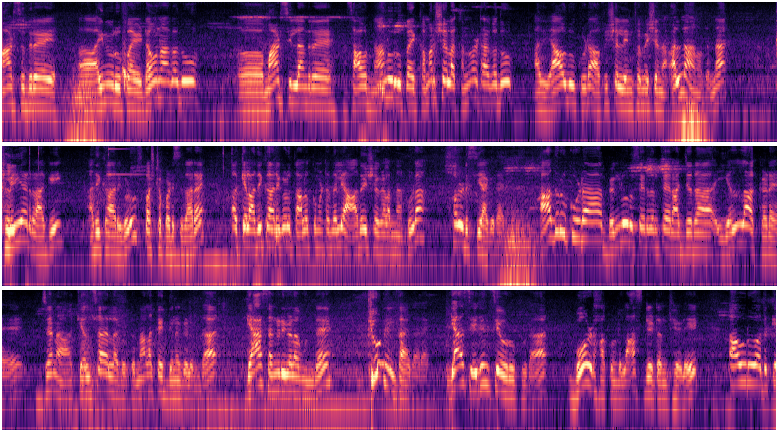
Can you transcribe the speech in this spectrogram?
ಮಾಡಿಸಿದ್ರೆ ಐನೂರು ರೂಪಾಯಿ ಡೌನ್ ಆಗೋದು ಮಾಡಿಸಿಲ್ಲ ಅಂದರೆ ಸಾವಿರದ ನಾನ್ನೂರು ರೂಪಾಯಿ ಕಮರ್ಷಿಯಲಾಗಿ ಕನ್ವರ್ಟ್ ಆಗೋದು, ಅದು ಯಾವುದು ಕೂಡ ಅಫಿಷಿಯಲ್ ಇನ್ಫಾರ್ಮೇಷನ್ ಅಲ್ಲ ಅನ್ನೋದನ್ನು ಕ್ಲಿಯರ್ ಆಗಿ ಅಧಿಕಾರಿಗಳು ಸ್ಪಷ್ಟಪಡಿಸಿದ್ದಾರೆ. ಕೆಲ ಅಧಿಕಾರಿಗಳು ತಾಲೂಕು ಮಟ್ಟದಲ್ಲಿ ಆದೇಶಗಳನ್ನು ಕೂಡ ಹೊರಡಿಸಿಯಾಗಿದೆ ಆದರೂ ಕೂಡ ಬೆಂಗಳೂರು ಸೇರಿದಂತೆ ರಾಜ್ಯದ ಎಲ್ಲ ಕಡೆ ಜನ ಕೆಲಸ ಎಲ್ಲ ಬಿಟ್ಟು ನಾಲ್ಕೈದು ದಿನಗಳಿಂದ ಗ್ಯಾಸ್ ಅಂಗಡಿಗಳ ಮುಂದೆ ಕ್ಯೂ ನಿಲ್ತಾ ಇದ್ದಾರೆ. ಗ್ಯಾಸ್ ಏಜೆನ್ಸಿಯವರು ಕೂಡ ಬೋರ್ಡ್ ಹಾಕೊಂಡು ಲಾಸ್ಟ್ ಡೇಟ್ ಅಂತ ಹೇಳಿ ಅವರು ಅದಕ್ಕೆ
